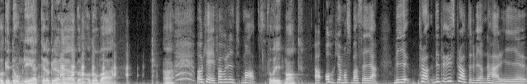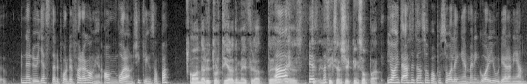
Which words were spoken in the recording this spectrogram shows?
och gudomligheter och gröna ögon och då bara, Okej, favoritmat. favoritmat? Ja, och jag måste bara säga. Vi, pra, vi, visst pratade vi om det här i, när du gästade podden förra gången? Om våran kycklingsoppa. Ja, när du torterade mig för att eh, Ja, fixa en kycklingsoppa. Jag har inte ätit den soppan på så länge, men igår gjorde jag den igen.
